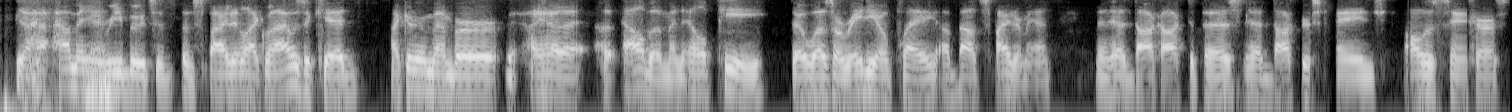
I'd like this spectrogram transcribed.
yeah, how, how many yeah. reboots of, of Spider? Like when I was a kid, I can remember I had an album, an LP that was a radio play about Spider-Man. And it had Doc Octopus, it had Doctor Strange, all the same characters.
